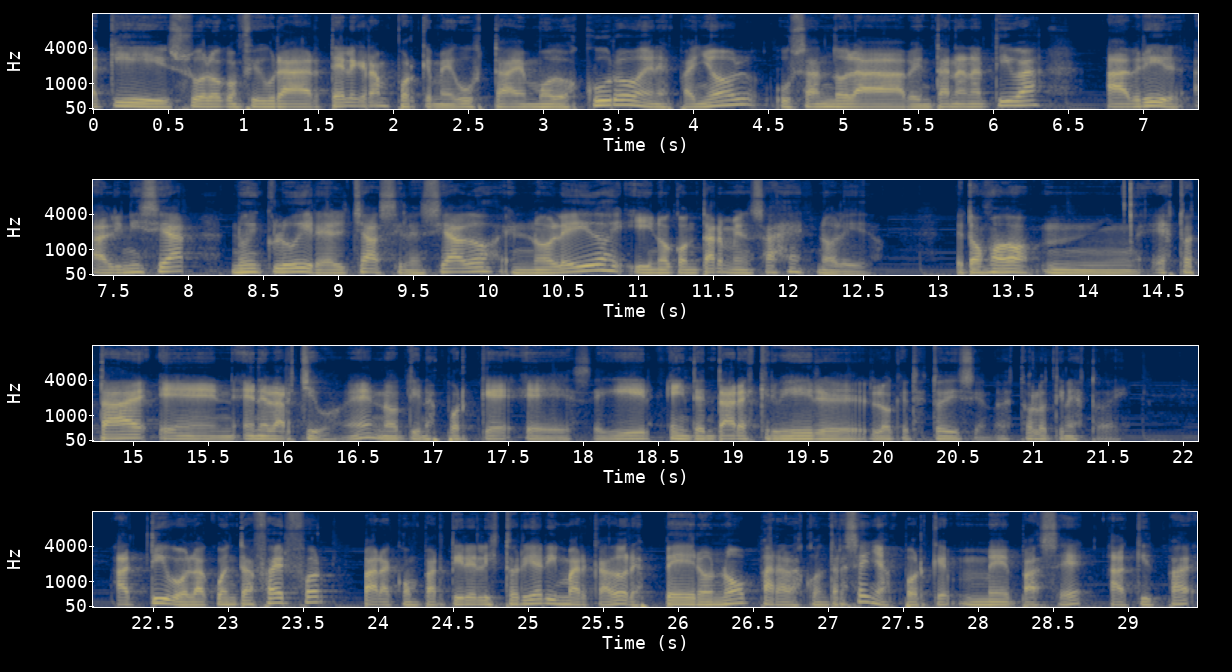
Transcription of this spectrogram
Aquí suelo configurar Telegram porque me gusta en modo oscuro, en español, usando la ventana nativa, abrir al iniciar, no incluir el chat silenciado en no leídos y no contar mensajes no leídos. De todos modos, mm, esto está en, el archivo, ¿eh? no tienes por qué eh, seguir e intentar escribir eh, lo que te estoy diciendo, esto lo tienes todo ahí. Activo la cuenta Firefox para compartir el historial y marcadores, pero no para las contraseñas, porque me pasé a KitPack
